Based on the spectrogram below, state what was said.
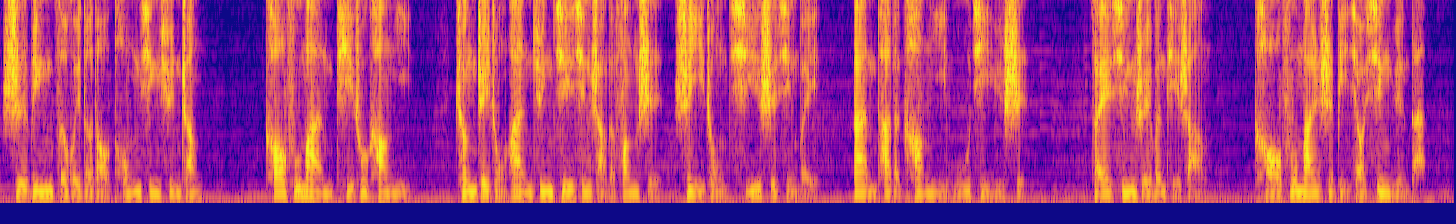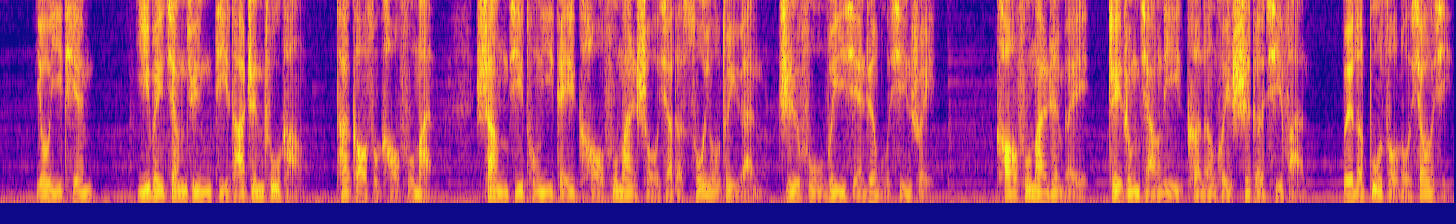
士兵则会得到铜星勋章。考夫曼提出抗议，称这种按军阶行赏的方式是一种歧视行为。但他的抗议无济于事，在薪水问题上，考夫曼是比较幸运的。有一天，一位将军抵达珍珠港，他告诉考夫曼，上级同意给考夫曼手下的所有队员支付危险任务薪水。考夫曼认为这种奖励可能会适得其反，为了不走漏消息，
